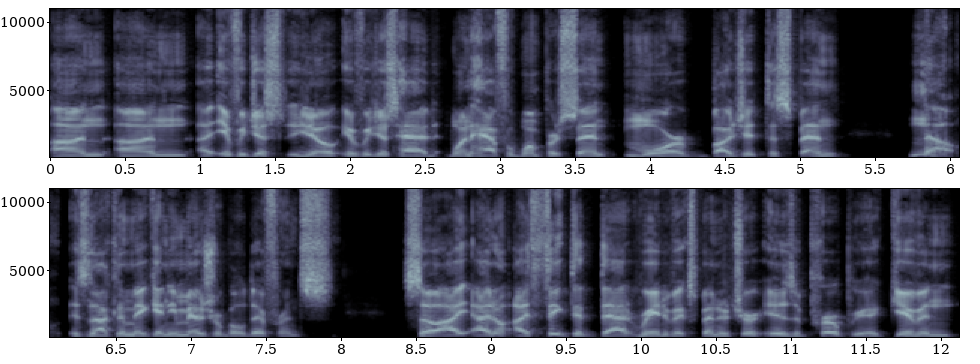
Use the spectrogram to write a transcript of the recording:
on on uh, if we just you know if we just had one half of one percent more budget to spend? No, it's not going to make any measurable difference. So I, I don't I think that that rate of expenditure is appropriate given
